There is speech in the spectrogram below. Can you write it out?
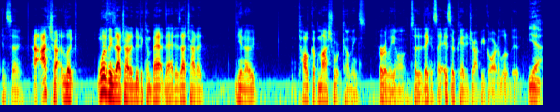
And so I, I try, look, one of the things I try to do to combat that is I try to, you know, talk of my shortcomings early on so that they can say it's okay to drop your guard a little bit. Yeah.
